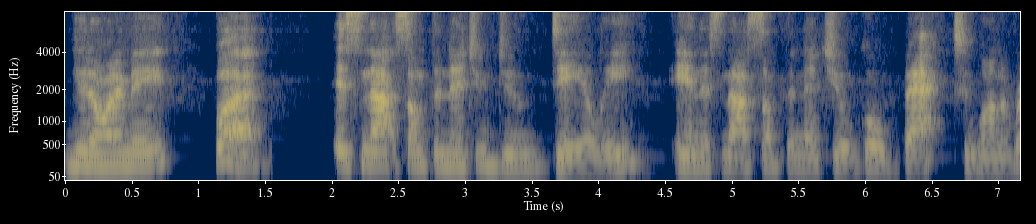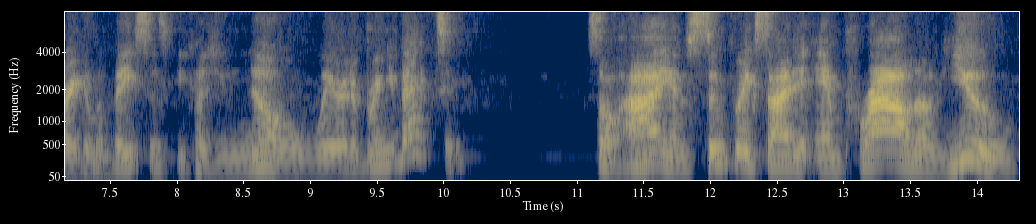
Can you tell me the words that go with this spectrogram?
you know what i mean but it's not something that you do daily and it's not something that you'll go back to on a regular basis because you know where to bring you back to. So mm-hmm. I am super excited and proud of you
